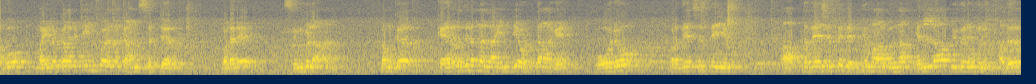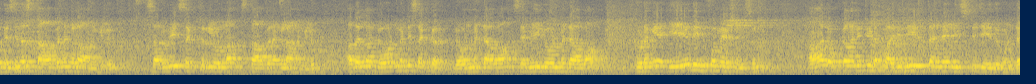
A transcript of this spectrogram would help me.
അപ്പോൾ മൈ ലൊക്കാലിറ്റി ഇൻഫോ എന്ന കൺസെപ്റ്റ് വളരെ സിമ്പിളാണ് നമുക്ക് കേരളത്തിലെന്നല്ല ഇന്ത്യ ഒട്ടാകെ ഓരോ പ്രദേശത്തെയും ആ പ്രദേശത്ത് ലഭ്യമാകുന്ന എല്ലാ വിവരങ്ങളും അത് ബിസിനസ് സ്ഥാപനങ്ങളാണെങ്കിലും സർവീസ് സെക്ടറിലുള്ള സ്ഥാപനങ്ങളാണെങ്കിലും അതെല്ലാം ഗവൺമെന്റ് സെക്ടർ ഗവൺമെന്റ് ആവാം സെമി ഗവൺമെന്റ് ആവാം തുടങ്ങിയ ഏത് ഇൻഫർമേഷൻസും ആ ലൊക്കാലിറ്റിയുടെ പരിധിയിൽ തന്നെ ലിസ്റ്റ് ചെയ്തുകൊണ്ട്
